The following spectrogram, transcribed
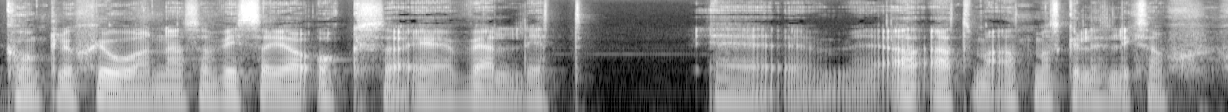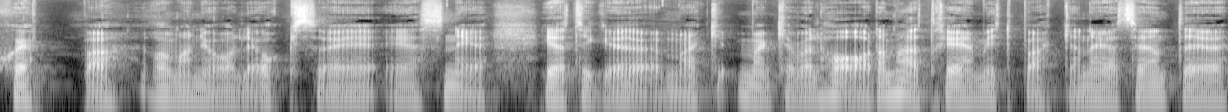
konklusionen som vissa gör också är väldigt... Eh, eh, att, man, att man skulle liksom skeppa Romagnoli också är, är sned. Jag tycker man, man kan väl ha de här tre mittbackarna. Jag ser inte...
